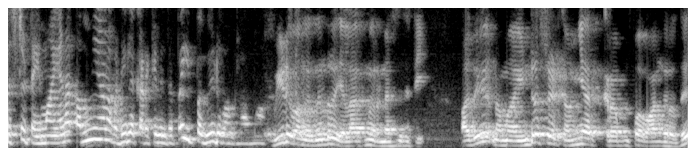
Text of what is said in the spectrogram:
பெஸ்ட் டைமா ஏன்னா கம்மியான வட்டியில கிடைக்குதுன்றப்ப இப்போ வீடு வாங்கலாமா? வீடு வாங்குறதுன்றது எல்லாருக்குமே ஒரு நெசசிட்டி அது நம்ம இன்ட்ரெஸ்ட் ரேட் கம்மியா இருக்கிறப்ப வாங்குறது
